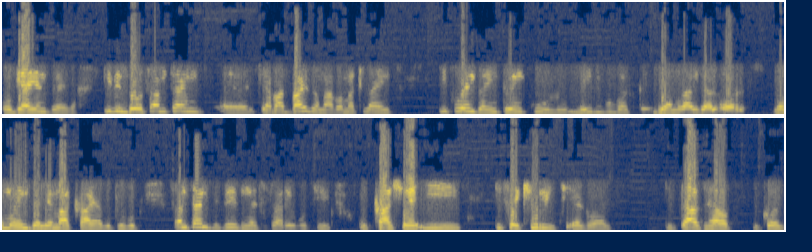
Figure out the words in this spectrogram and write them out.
So kuyayenzeka. Even though sometimes eh siyaba-advise nabo ama-clients if wenza into enkulu maybe kuba stadium kanjalo or noma wenzele emakhaya kuphi kuphi sometimes it is necessary ukuthi uqashe i-security as well. It does help because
